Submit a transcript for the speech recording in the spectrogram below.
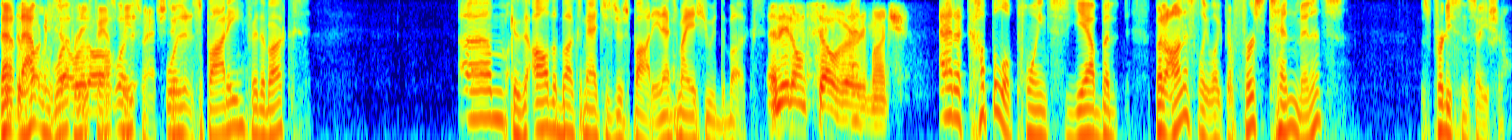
that that Bucks one was a pretty fast paced match too. was it spotty for the Bucks? um, Because all the Bucks matches are spotty. and That's my issue with the Bucks. And they don't sell very much. at a couple of points, yeah, but but honestly, like the first ten minutes was pretty sensational.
